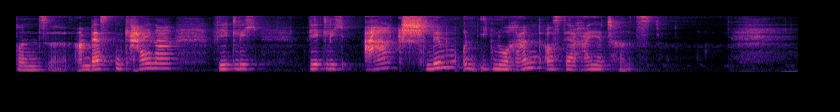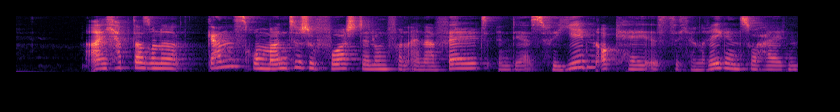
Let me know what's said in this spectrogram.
Und äh, am besten keiner wirklich, wirklich arg schlimm und ignorant aus der Reihe tanzt. Ah, ich habe da so eine ganz romantische Vorstellung von einer Welt, in der es für jeden okay ist, sich an Regeln zu halten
